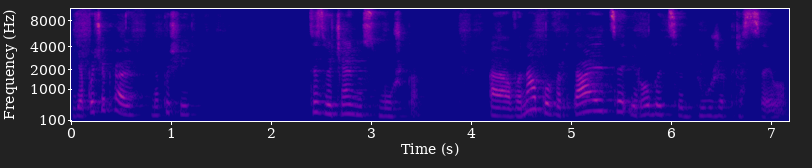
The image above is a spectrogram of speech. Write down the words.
Я почекаю, напишіть. Це, звичайно, смужка. Е, Вона повертається і робиться дуже красиво.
